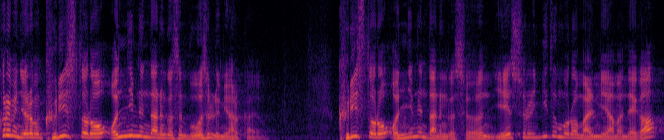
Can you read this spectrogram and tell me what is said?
그러면 여러분 그리스도로 옷 입는다는 것은 무엇을 의미할까요? 그리스도로 옷 입는다는 것은 예수를 믿음으로 말미암아 내가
